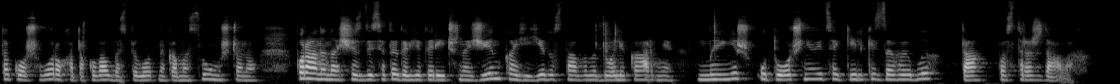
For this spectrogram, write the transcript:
Також ворог атакував безпілотниками Сумщину. Поранена 69-річна жінка. Її доставили до лікарні. Нині ж уточнюється кількість загиблих та постраждалих.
